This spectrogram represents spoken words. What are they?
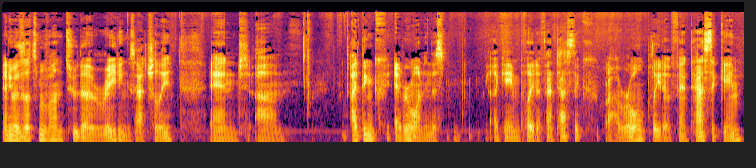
anyways, let's move on to the ratings, actually. And um, I think everyone in this uh, game played a fantastic uh, role, played a fantastic game.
